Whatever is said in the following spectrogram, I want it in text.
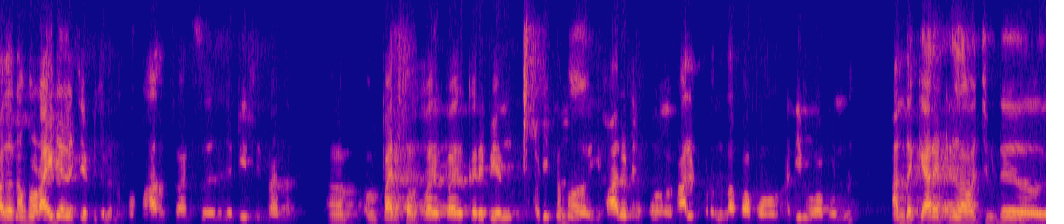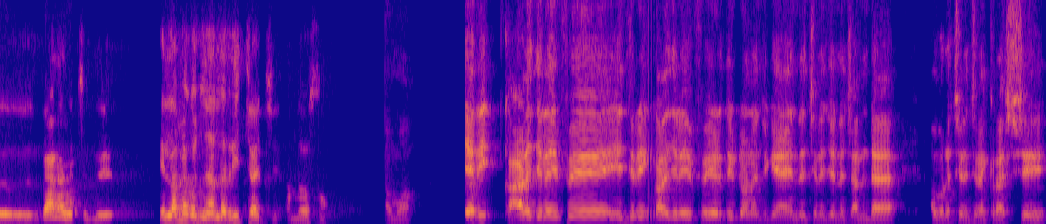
அது நம்மளோட ஐடியாலஜி எப்படி சொல்ல நம்ம மார்க் ஃபேன்ஸ் டிசி ஃபேன் பரிசா கரிபியல் அப்படி நம்ம ஹாலிவுட் ஹாலிவுட் படம் நல்லா பார்ப்போம். அதிகமாக பார்ப்போம்னு அந்த கேரக்டர் எல்லாம் வச்சுக்கிட்டு பேனர் வச்சது. எல்லாமே கொஞ்சம் நல்லா ரீச் ஆச்சு அந்த வருஷம். ஆமா. சரி college life engineering college life எடுத்துக்கிட்டோம்னு வச்சுக்கேன் இந்த சின்ன சின்ன சண்டை அப்புறம் சின்ன சின்ன க்ரஷ்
